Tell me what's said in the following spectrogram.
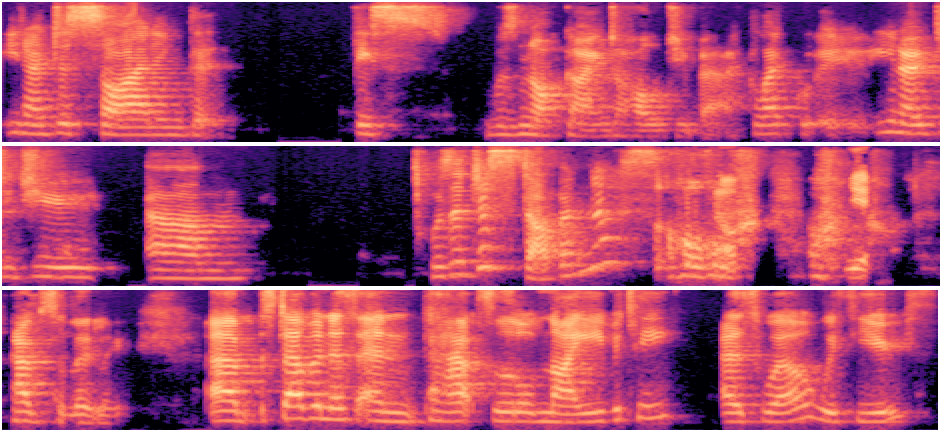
you know deciding that this was not going to hold you back? Like you know did you um, was it just stubbornness or? No. yeah absolutely. Um, stubbornness and perhaps a little naivety as well with youth.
